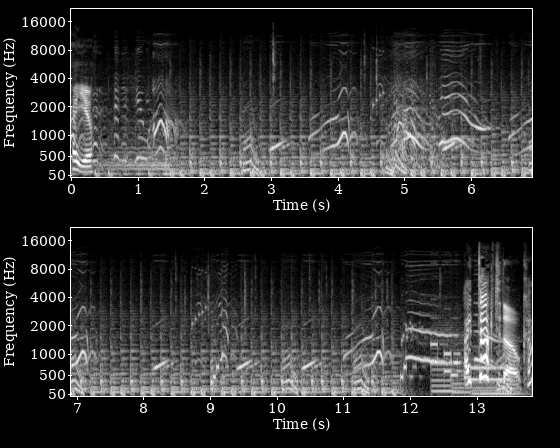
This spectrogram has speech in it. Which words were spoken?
Hey, you. You. I ducked, though. Come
